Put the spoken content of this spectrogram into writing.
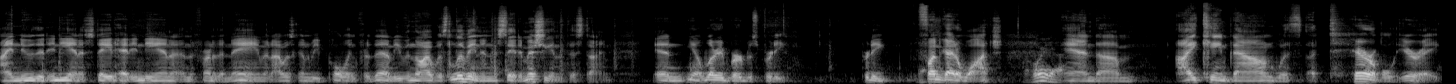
I knew that Indiana State had Indiana in the front of the name, and I was going to be pulling for them, even though I was living in the state of Michigan at this time. And, you know, Larry Bird was pretty, pretty fun guy to watch. Oh yeah. And um, I came down with a terrible earache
